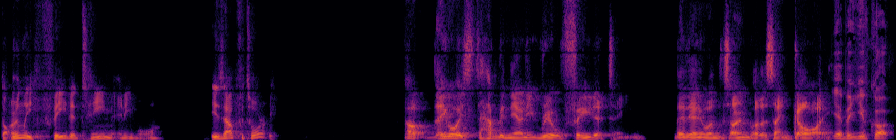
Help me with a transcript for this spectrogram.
the only feeder team anymore is AlphaTauri. Oh, they always have been the only real feeder team. They're the only one that's owned by the same guy. Yeah, but you've got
